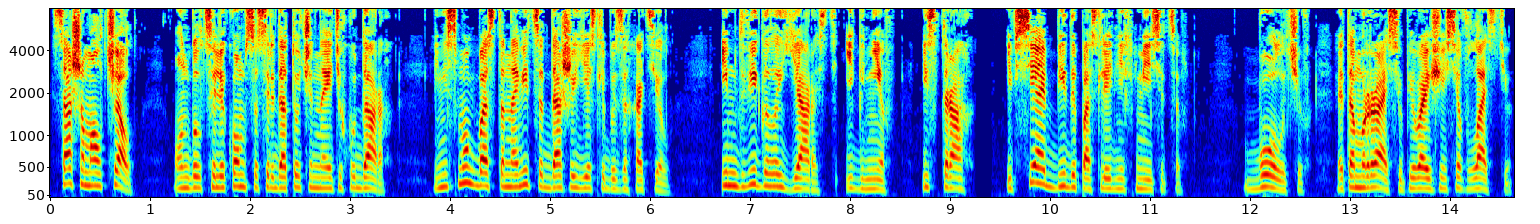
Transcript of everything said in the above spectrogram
Саша молчал. Он был целиком сосредоточен на этих ударах и не смог бы остановиться, даже если бы захотел. Им двигала ярость и гнев, и страх, и все обиды последних месяцев. Болычев, это мразь, упивающаяся властью.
